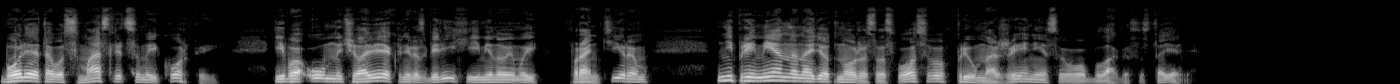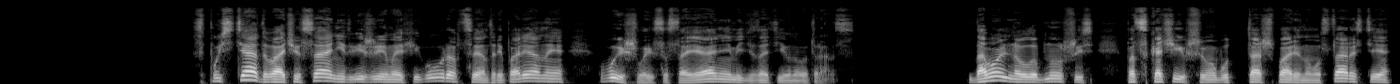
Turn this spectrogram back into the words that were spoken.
Более того, с маслицем и коркой, ибо умный человек в неразберихе, именуемый фронтиром, непременно найдет множество способов приумножения своего благосостояния. Спустя два часа недвижимая фигура в центре поляны вышла из состояния медитативного транса. Довольно улыбнувшись подскочившему, будто ошпаренному старости,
